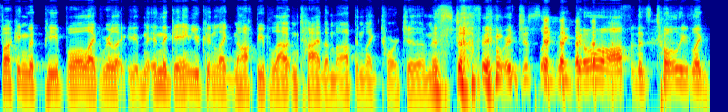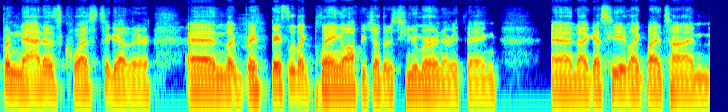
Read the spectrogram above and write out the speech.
fucking with people like we're like in, in, the game you can like knock people out and tie them up and like torture them and stuff and we're just like we go off and it's totally like bananas quest together and like basically like playing off each other's humor and everything. And i guess he like by the time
